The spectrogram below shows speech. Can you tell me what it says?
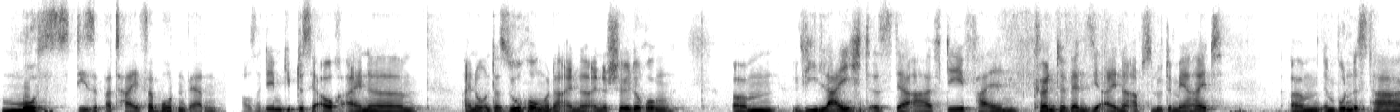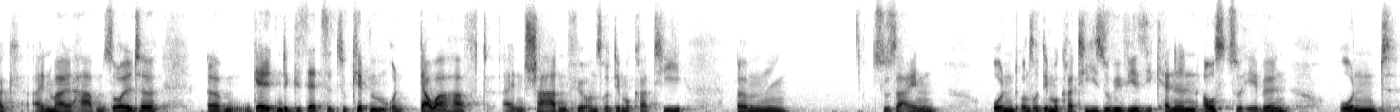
muss diese Partei verboten werden. Außerdem gibt es ja auch eine, eine Untersuchung oder eine, eine Schilderung, ähm, wie leicht es der AfD fallen könnte, wenn sie eine absolute Mehrheit ähm, im Bundestag einmal haben sollte, ähm, geltende Gesetze zu kippen und dauerhaft einen Schaden für unsere Demokratie ähm, zu sein und unsere Demokratie, so wie wir sie kennen, auszuhebeln. Und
